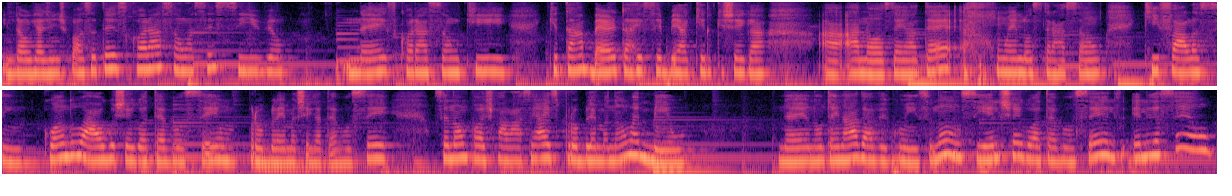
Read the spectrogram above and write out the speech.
Então, que a gente possa ter esse coração acessível, né? Esse coração que, que tá aberto a receber aquilo que chegar a, a nós. Tem até uma ilustração que fala assim: quando algo chegou até você, um problema chega até você, você não pode falar assim: ah, esse problema não é meu. Né? Não tem nada a ver com isso. Não, se ele chegou até você, ele, ele é seu.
